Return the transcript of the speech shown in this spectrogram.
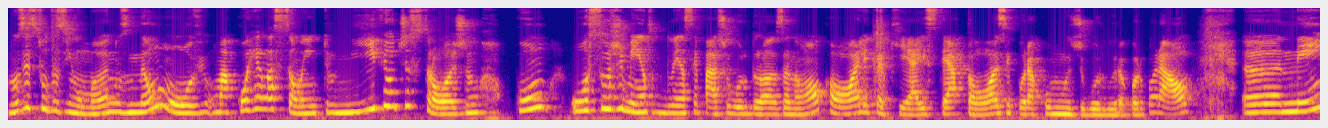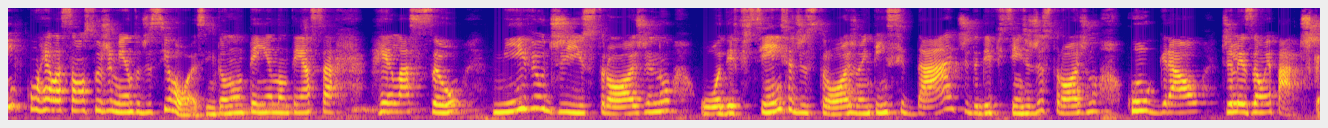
nos estudos em humanos não houve uma correlação entre o nível de estrógeno com o surgimento da doença hepática gordurosa não alcoólica, que é a esteatose por acúmulo de gordura corporal, uh, nem com relação ao surgimento de cirrose. Então não tem, não tem essa relação nível de estrógeno ou deficiência de estrógeno, intensidade da deficiência de estrógeno com o grau de lesão hepática.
